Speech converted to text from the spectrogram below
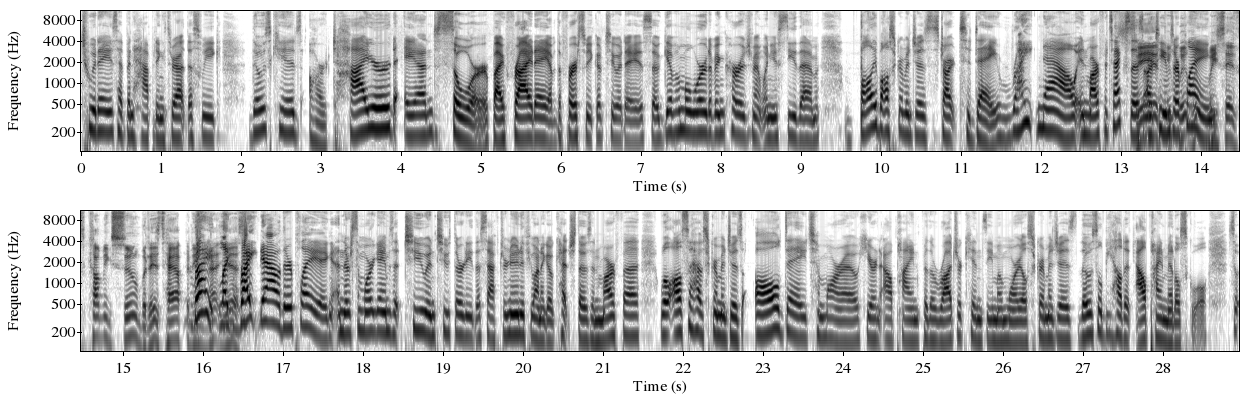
two days have been happening throughout this week. Those kids are tired and sore by Friday of the first week of two a days. So give them a word of encouragement when you see them. Volleyball scrimmages start today. Right now in Marfa, Texas, See our it? teams are We- we- playing. We, say it's coming soon, but it's happening. Right, That- like yes. right now they're playing, and there's some more games at two and two thirty this afternoon. If you want to go catch those in Marfa, we'll also have scrimmages all day tomorrow here in Alpine for the Roger Kinsey Memorial scrimmages. Those will be held at Alpine Middle School. So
